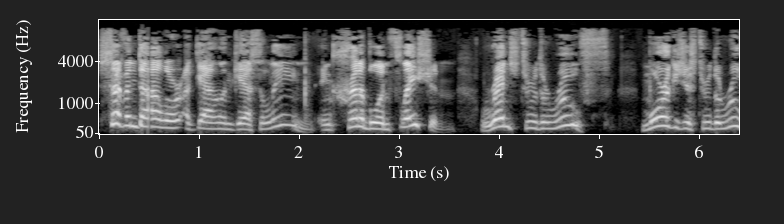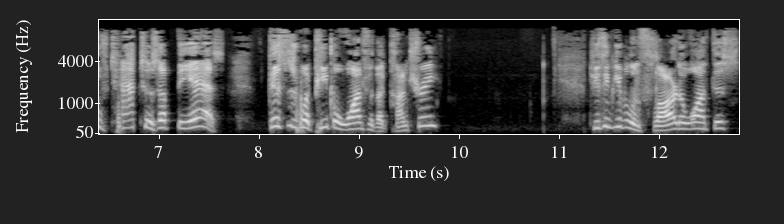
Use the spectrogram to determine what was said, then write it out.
$7 a gallon gasoline, incredible inflation, rents through the roof, mortgages through the roof, taxes up the ass. This is what people want for the country? Do you think people in Florida want this?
